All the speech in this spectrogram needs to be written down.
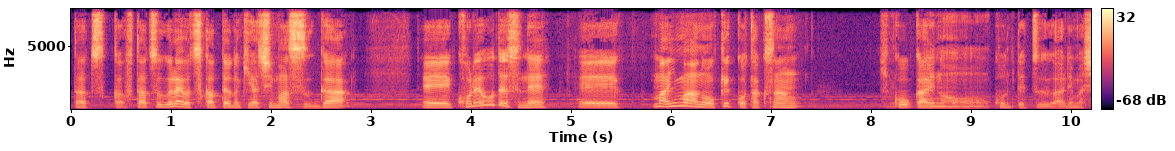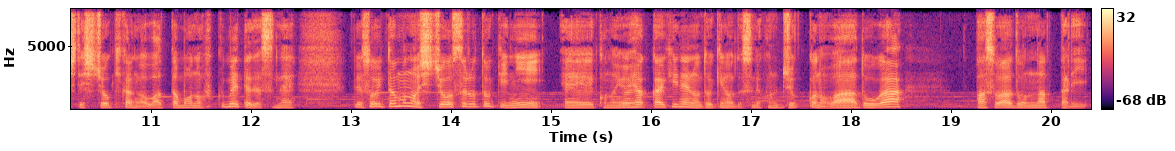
2つか2つぐらいは使ったような気がしますが、えー、これをですね、えー、まあ今あの結構たくさん非公開のコンテンツがありまして視聴期間が終わったものを含めてですねでそういったものを視聴するときに、えー、この400回記念の時のですねこの10個のワードがパスワードになったり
